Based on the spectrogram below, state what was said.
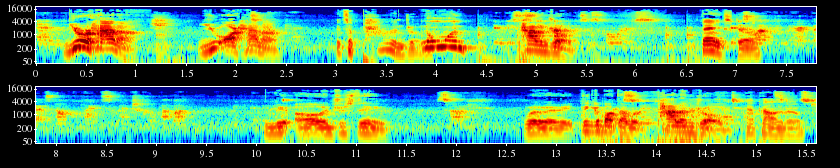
N. You're Hannah. You are Hannah. It's a palindrome. No one. Palindrome. Thanks, girl. like a mirror, that's not quite symmetrical, but well, we can Mi- oh, interesting. Sorry. Wait, wait, wait. Think about that word. Palindrome. Yeah, palindrome.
